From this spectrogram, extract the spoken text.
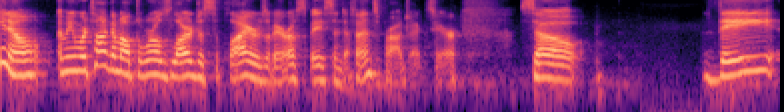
you know i mean we're talking about the world's largest suppliers of aerospace and defense projects here so they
